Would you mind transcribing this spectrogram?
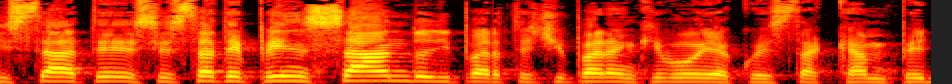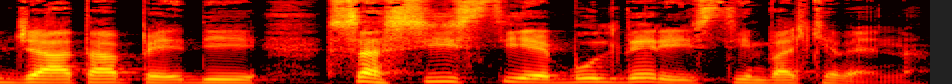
state, se state pensando di partecipare anche voi a questa campeggiata di sassisti e bulderisti in Valchiavenna.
